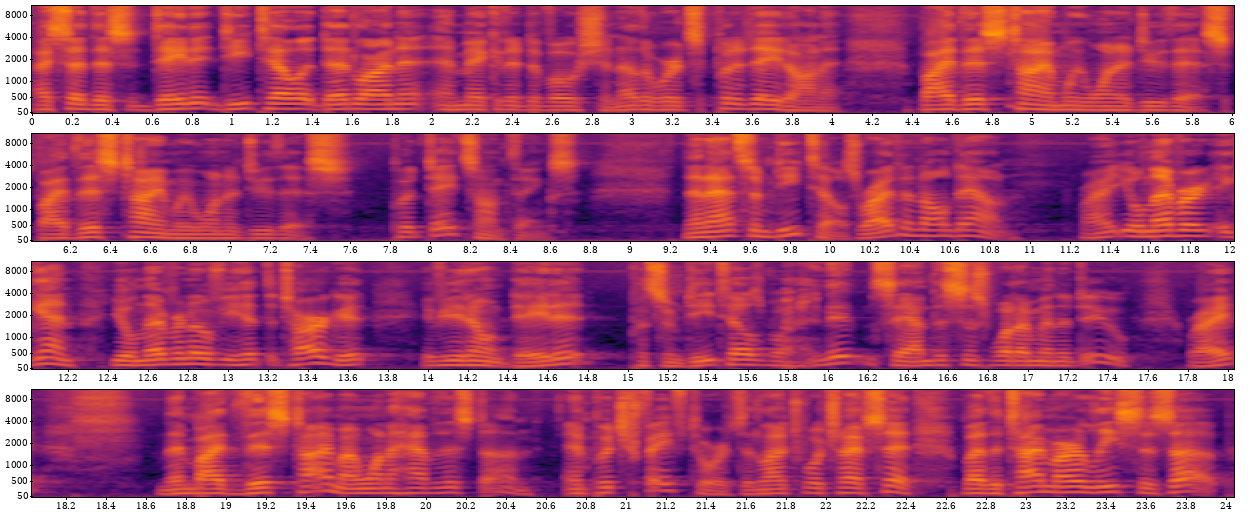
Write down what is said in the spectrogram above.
I said this date it, detail it, deadline it, and make it a devotion. In other words, put a date on it. By this time, we want to do this. By this time, we want to do this. Put dates on things. Then add some details. Write it all down, right? You'll never, again, you'll never know if you hit the target if you don't date it, put some details behind it, and say, this is what I'm going to do, right? then by this time, I want to have this done and put your faith towards it. And like what I've said, by the time our lease is up,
